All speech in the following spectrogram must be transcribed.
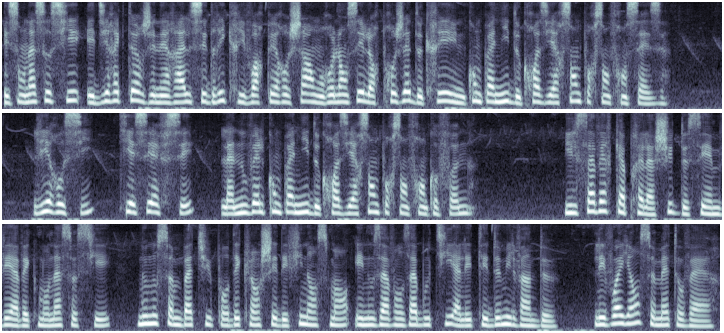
et son associé et directeur général Cédric Rivoire-Perrochat ont relancé leur projet de créer une compagnie de croisière 100% française. Lire aussi, qui est CFC, la nouvelle compagnie de croisière 100% francophone Il s'avère qu'après la chute de CMV avec mon associé, nous nous sommes battus pour déclencher des financements et nous avons abouti à l'été 2022. Les voyants se mettent au vert.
